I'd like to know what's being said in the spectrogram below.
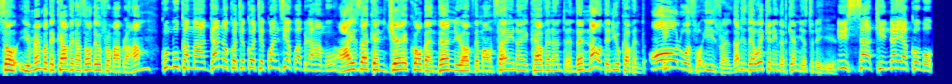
So you remember the covenants all the way from Abraham, kumbuka maagano kote kote kuanzia kwa abrahamu Isaac, and Jacob, and then you have the Mount Sinai covenant, and then now the new covenant. All was for Israel. That is the awakening that came yesterday here. isaki na yakobo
